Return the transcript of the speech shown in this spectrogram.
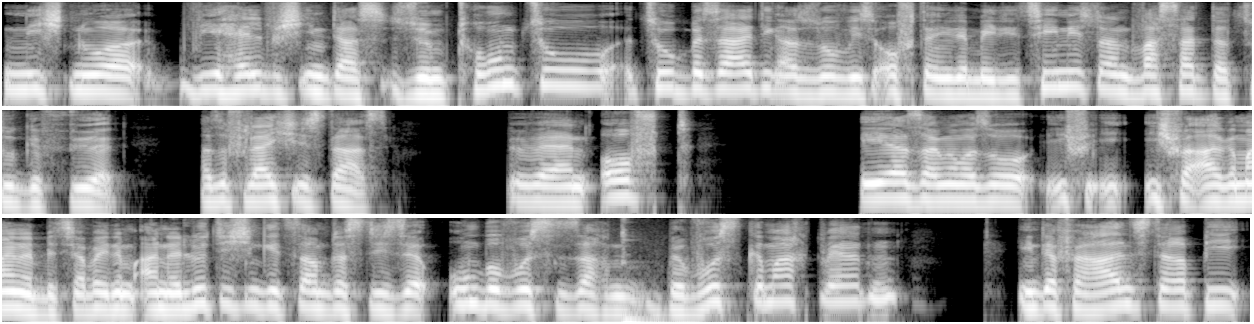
nicht nur, wie helfe ich Ihnen, das Symptom zu, zu beseitigen, also so wie es oft in der Medizin ist, sondern was hat dazu geführt. Also vielleicht ist das werden oft eher, sagen wir mal so, ich, ich verallgemeine ein bisschen, aber in dem Analytischen geht es darum, dass diese unbewussten Sachen bewusst gemacht werden. In der Verhaltenstherapie,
